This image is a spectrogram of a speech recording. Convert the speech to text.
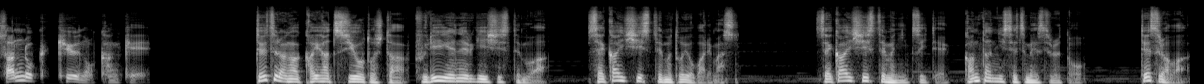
369の関係テスラが開発しようとしたフリーエネルギーシステムは世界システムと呼ばれます。世界システムについて簡単に説明すると、テスラは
